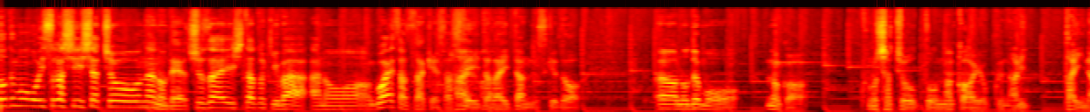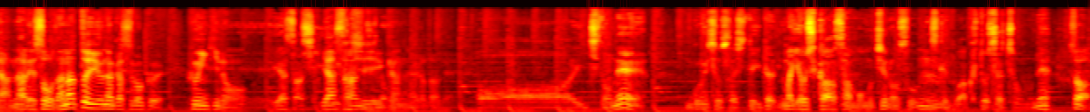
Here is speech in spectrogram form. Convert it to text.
とてもお忙しい社長なので、取材した時はあのご挨拶だけさせていただいたんですけど、あのでもなんかこの社長と仲良くなりたいななれそうだなというなんかすごく雰囲気の優しい優感じで。ああ一度ねご一緒させていただいて、まあ、吉川さんももちろんそうですけど、アクト社長もね。そう。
